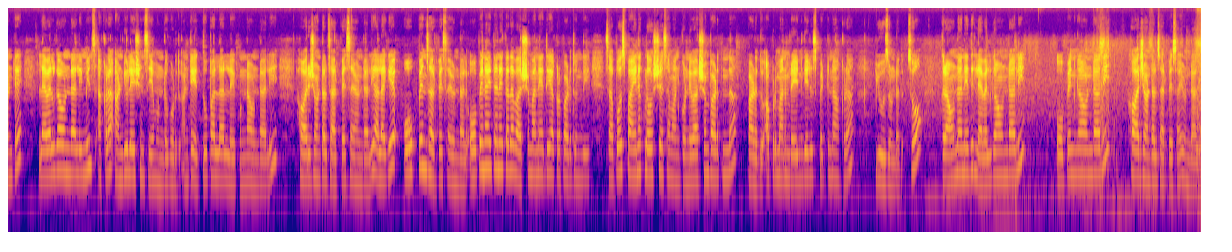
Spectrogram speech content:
అంటే లెవెల్గా ఉండాలి మీన్స్ అక్కడ అండ్యులేషన్స్ ఏమి ఉండకూడదు. అంటే ఎత్తు పల్లాలు లేకుండా ఉండాలి హారిజాంటల్ సర్ఫేస్ అయి ఉండాలి అలాగే ఓపెన్ సర్ఫేస్ అయి ఉండాలి. ఓపెన్ అయితేనే కదా వర్షం అనేది అక్కడ పడుతుంది. సపోజ్ పైన క్లోజ్ చేసామనుకోండి వర్షం పడుతుందా? పడదు. అప్పుడు మనం రెయిన్ గేజెస్ పెట్టినా అక్కడ యూజ్ ఉండదు. సో గ్రౌండ్ అనేది లెవెల్గా ఉండాలి ఓపెన్గా ఉండాలి హారిజాంటల్ సర్ఫేస్ అయి ఉండాలి.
